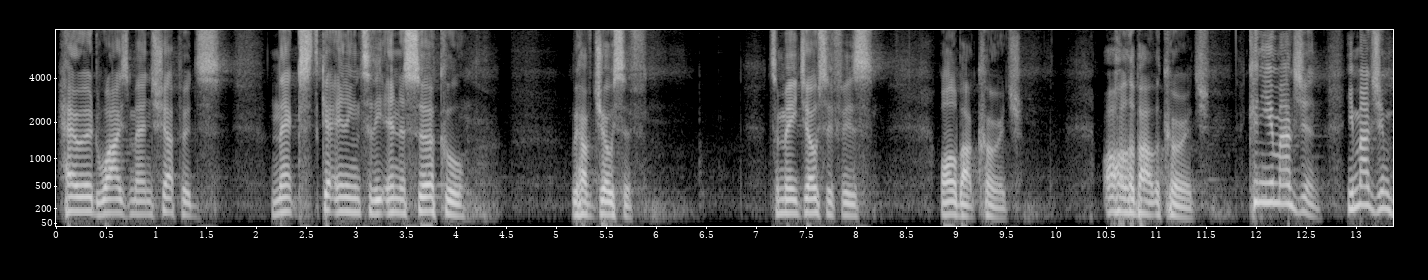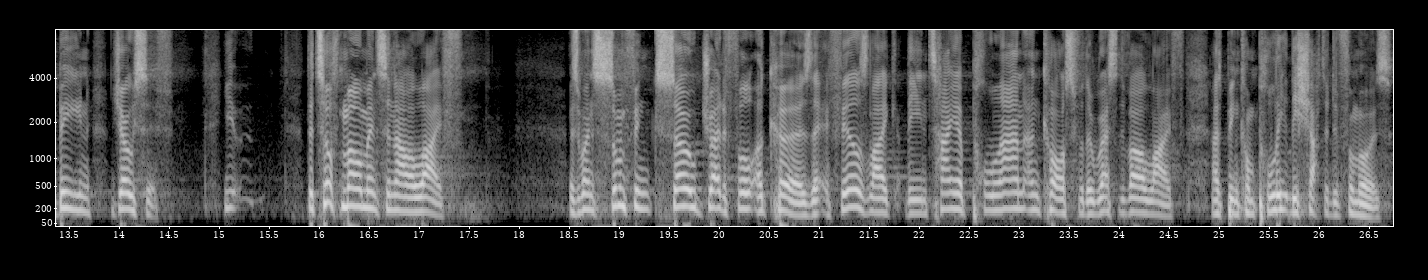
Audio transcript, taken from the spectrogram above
Herod, wise men, shepherds. Next, getting into the inner circle, we have Joseph. To me, Joseph is all about courage. All about the courage. Can you imagine? Imagine being Joseph. You, the tough moments in our life is when something so dreadful occurs that it feels like the entire plan and course for the rest of our life has been completely shattered from us.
